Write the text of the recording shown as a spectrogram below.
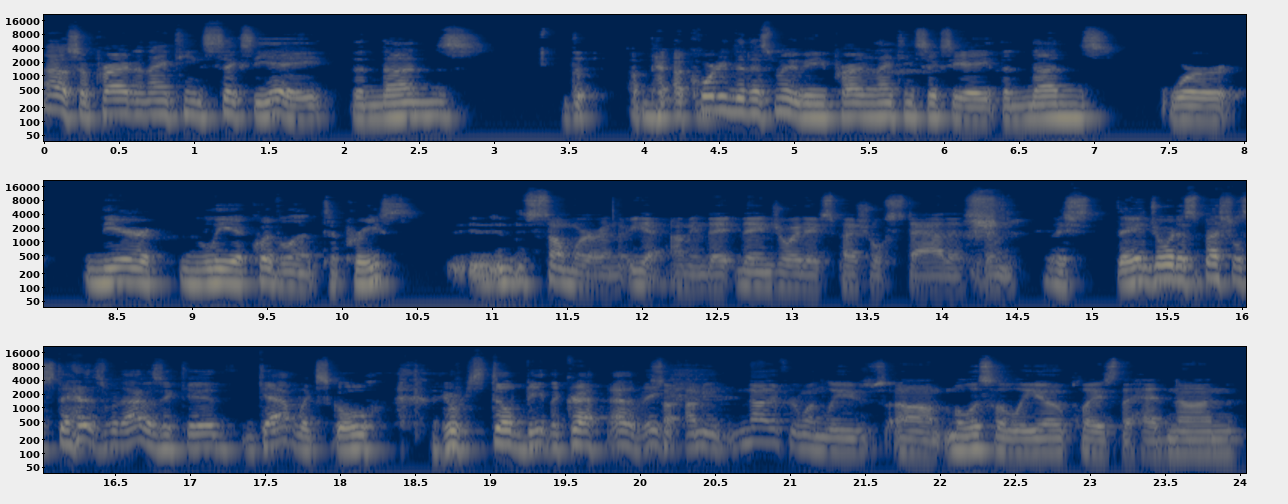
Oh, so prior to 1968, the nuns, The- according to this movie, prior to 1968, the nuns were nearly equivalent to priests. Somewhere in there, yeah. I mean, they, they enjoyed a special status, and They, they enjoyed a special status when I was a kid Catholic school. they were still beating the crap out of me. so I mean, not everyone leaves. Um, Melissa Leo plays the head nun,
